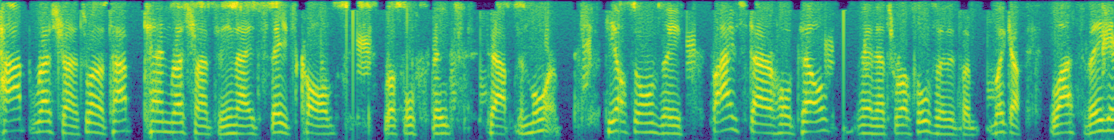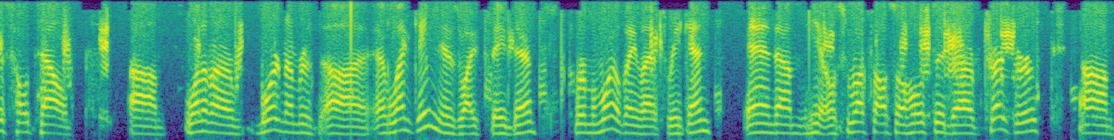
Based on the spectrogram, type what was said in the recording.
top restaurant. It's one of the top ten restaurants in the United States called Russell Steaks, Chops, and More. He also owns a five-star hotel, and that's Russell's, and it's a like a Las Vegas hotel. Um, one of our board members, uh, Len Kane and his wife stayed there for Memorial Day last weekend. And, um, you know, Russ also hosted our treasurer, um,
